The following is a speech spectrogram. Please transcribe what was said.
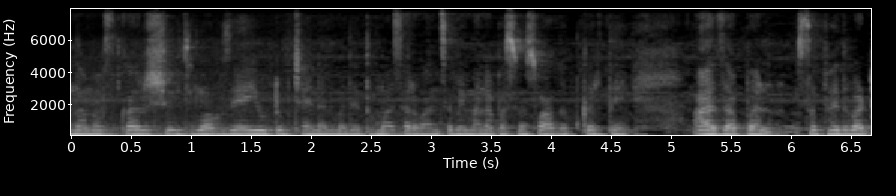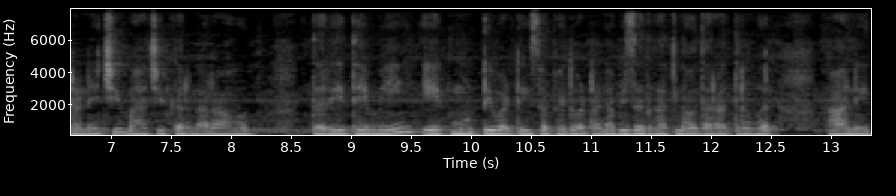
नमस्कार शिवज ब्लॉग्ज या यूट्यूब चॅनलमध्ये तुम्हा सर्वांचं मी मनापासून स्वागत करते. आज आपण सफेद वाटाण्याची भाजी करणार आहोत. तर इथे मी एक मोठी वाटी सफेद वाटाणा भिजत घातला होता रात्रभर आणि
